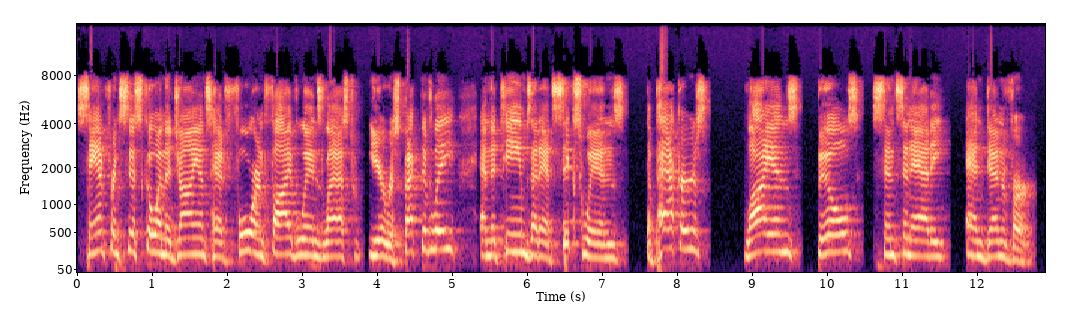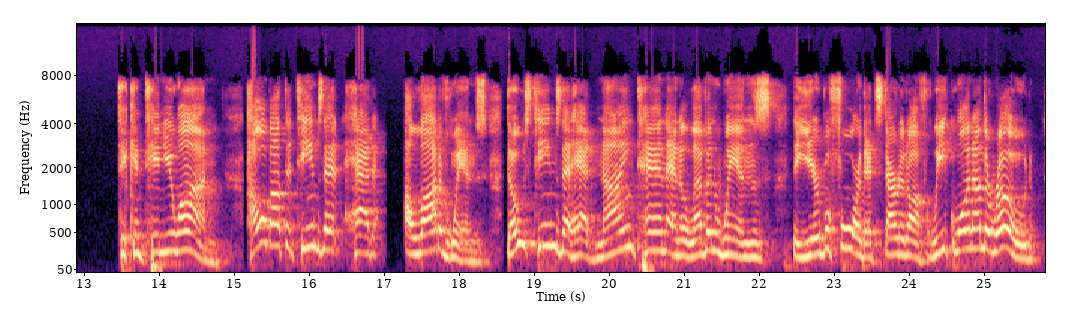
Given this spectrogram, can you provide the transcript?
San Francisco and the Giants had four and five wins last year, respectively. And the teams that had six wins the Packers, Lions, Bills, Cincinnati, and Denver. To continue on, how about the teams that had a lot of wins? Those teams that had 9, 10, and 11 wins the year before that started off week one on the road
